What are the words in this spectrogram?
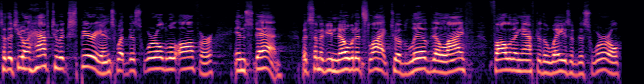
so that you don't have to experience what this world will offer instead. But some of you know what it's like to have lived a life following after the ways of this world.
